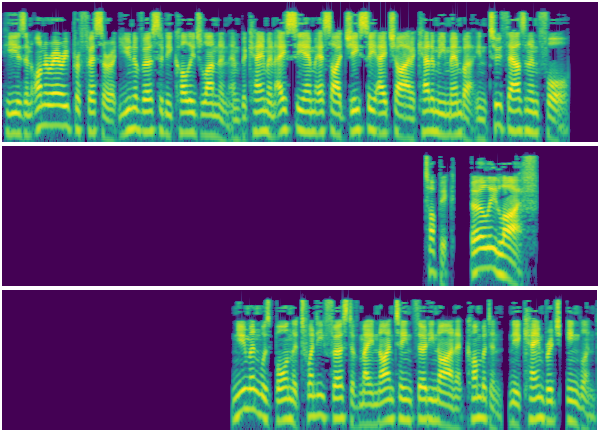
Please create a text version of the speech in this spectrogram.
He is an honorary professor at University College London and became an ACM SIGCHI Academy member in 2004. Early life Newman was born 21 May 1939 at Comberton, near Cambridge, England.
